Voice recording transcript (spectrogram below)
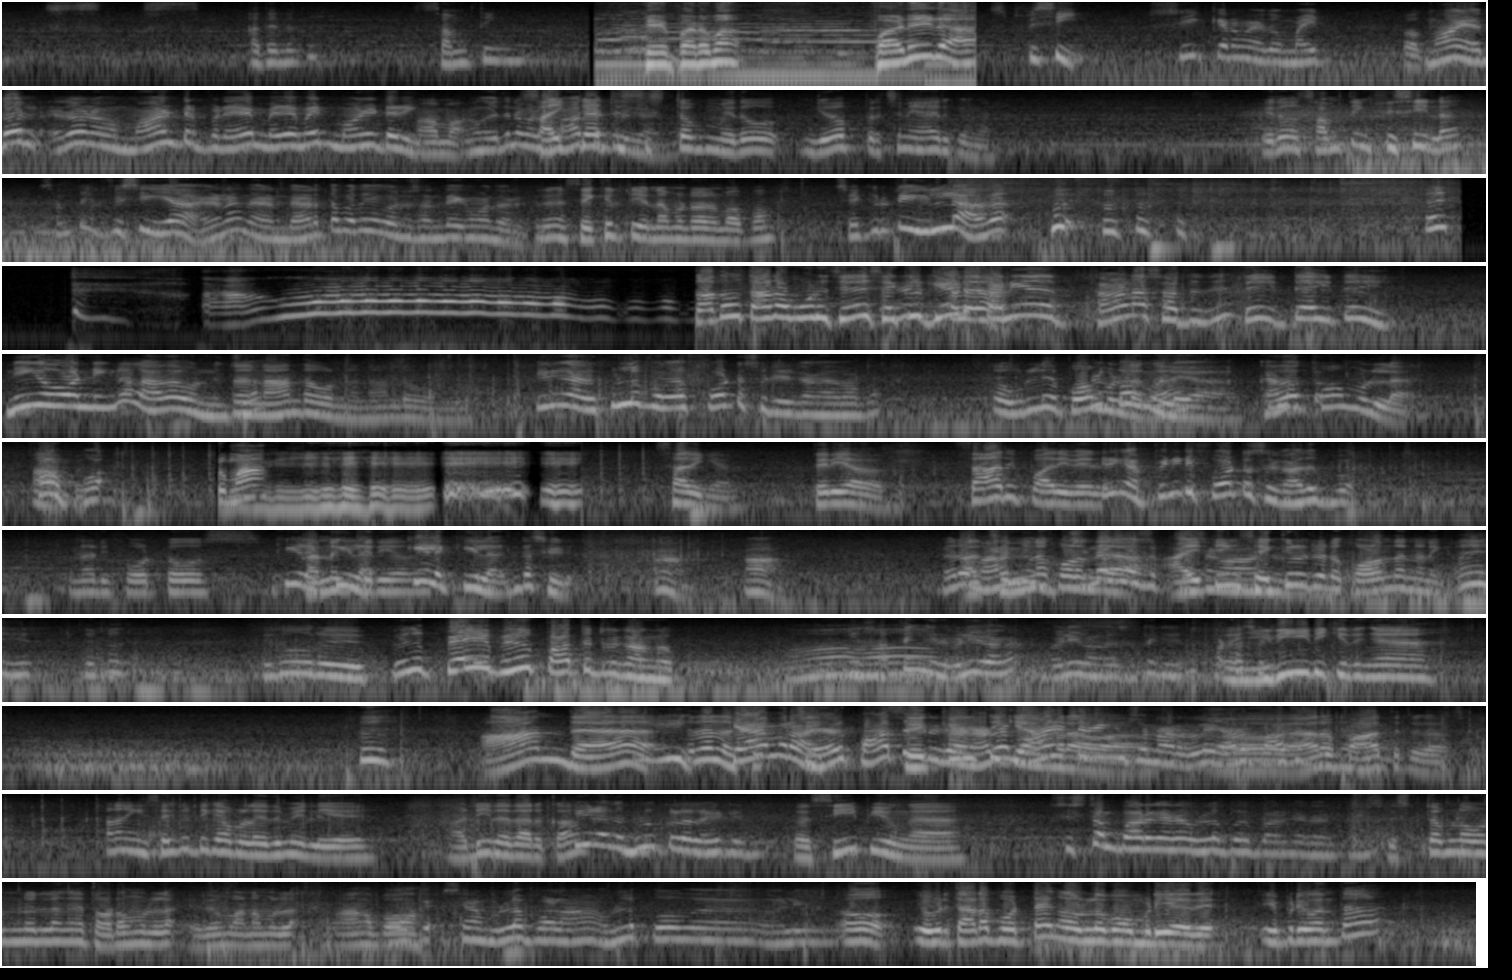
அது என்னது? சம்திங் டேய் பரமா. படிடா ஸ்பிசி சீக்கிரமா ஏதோ மைட். மா ஏதோ ஏதோ நம்ம மானிட்டர் பண்ணி மெரிய மைட் மானிட்டரிங் ஆமா. அவங்க எது நம்ம சைக்காட்ரி சிஸ்டம் ஏதோ ஏதோ பிரச்சனையா இருக்குங்க. ஏதோ சம்திங் ஃபிசியில் சம்திங் ஃபிஷியா ஏன்னா இந்த- இந்த இடத்த பத்தி கொஞ்சம் சந்தேகமா தான் இருக்கு. செக்யூரிட்டி என்ன பண்றாருன்னு பார்ப்போம். செக்யூரிட்டி இல்ல அதான். கதவு தானே மூடுச்சு? செக்யூரிட்டி கேட் தனியா தானா சாத்துது? டேய் டேய் டேய். நீங்க ஓடுனீங்களா இல்ல அதான் ஒண்ணு நான் தான் ஒண்ணு நான் தான் ஒண்ணு இருங்க அதுக்குள்ள போங்க. போட்டோ சொல்லிருக்காங்க அதை பார்ப்போம் உள்ளே போக முடியல முடியலையா? கதவு கதவு போக முடியல. சரிங்க தெரியாது. சாரி பாரிவேல் இருங்க பின்னாடி போட்டோஸ் இருக்கு அது போ. முன்னாடி ஃபோட்டோஸ் கீழே கீழே கீழே கீழே இந்த சைடு ஆ ஆ. சின்ன குழந்தை. ஐ திங்க் செக்யூரிட்டியோட குழந்தைன்னு நினைக்கிறேன். இது- இது ஒரு ஏதோ பேய ஏதோ பார்த்துட்டு இருக்காங்க. சத்தம் வெளிய வாங்க வெளிய வாங்க சத்தம் இடி இடிக்குதுங்க. ஆந்த செக்- யாரோ security இருக்காங்க. யாரோ ஓ, பார்த்துட்டு யாரோ இருக்காங்க. சார் ஆனா இங்க செக்யூரிட்டி கேமரா எதுவுமே இல்லையே. அடியில தான் இருக்கா? கீழே அந்த ப்ளூ கலர் லைட் இருக்கு. சிபியூங்க சிஸ்டம் பாருங்க ஏதாவது உள்ள போய் பாருங்க ஏதாவது. சிஸ்டம்ல ஒண்ணும் இல்லைங்க தொட முடியல எதுவும் பண்ண முடியல. வாங்க போவோம். சரி நம்ம உள்ள போலாம். உள்ள போக வழி ஓ இப்படி தடை போட்டா எங்க உள்ள போக முடியாது. இப்படி வந்தா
